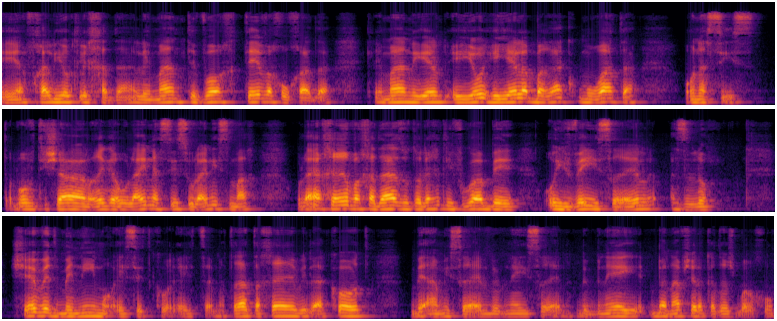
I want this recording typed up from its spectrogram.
אה, הפכה להיות לחדה? למען תבוח טבח וחדה, למען יהיה לה ברק ומורתה, או נסיס. תבוא ותשאל, רגע, אולי נסיס, אולי נשמח, אולי החרב החדה הזאת הולכת לפגוע באויבי ישראל? אז לא. שבט בני מואסת כל עץ. מטרת החרב היא להכות בעם ישראל, בבני ישראל, בבני בניו של הקדוש ברוך הוא.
